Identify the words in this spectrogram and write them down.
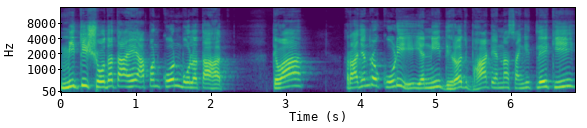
मी ती शोधत आहे. आपण कोण बोलत आहात? तेव्हा राजेंद्र कोळी यांनी धीरज भाट यांना सांगितले की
